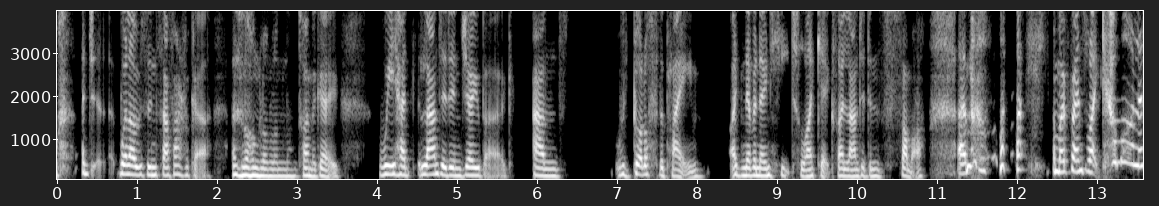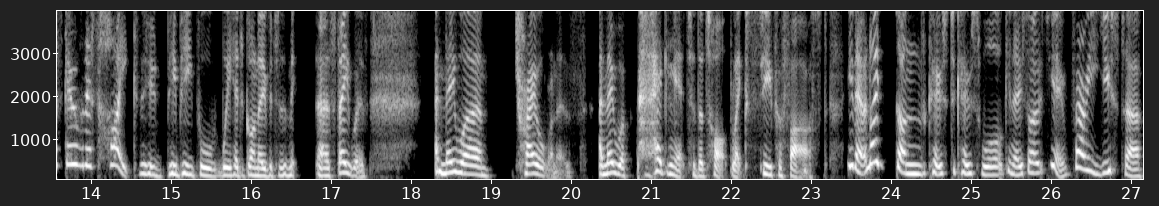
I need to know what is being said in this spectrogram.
when I was in South Africa a long, long, long, long time ago, we had landed in Joburg and we'd got off the plane. I'd never known heat like it because I landed in summer. Um, and my friends were like, come on, let's go over this hike. The people we had gone over to uh, stay with. And they were trail runners and they were pegging it to the top like super fast, you know. And I'd done the coast to coast walk, you know, so I was, you know, very used to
